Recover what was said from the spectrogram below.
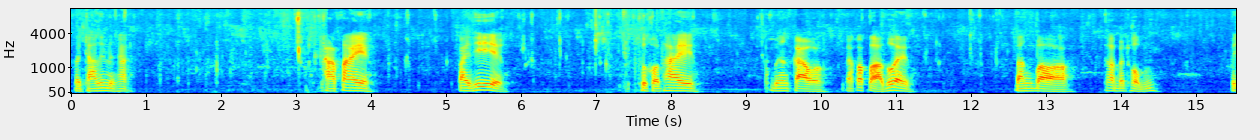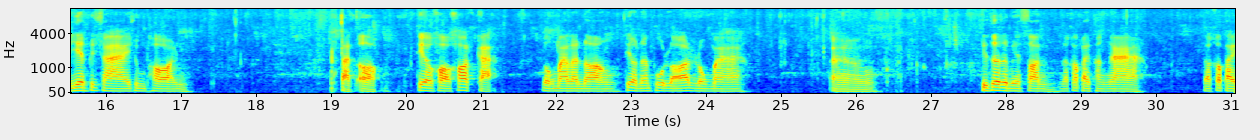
ไปเช้านิดหนึ่งฮะขาไป ไปที่สุโขทัยเมืองเก่า แล้วก็ต่อด้วย บางบ่อตอนปฐมไปเยี่ยมพี่ชายชุมพร ตัดออกเที่ยวคอคอดกะ ลงมาละนอง เที่ยวน้ำพุร้อนลงมา เอ่อที่เทอร์เมซอน แล้วก็ไปพังงา แล้วก็ไป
